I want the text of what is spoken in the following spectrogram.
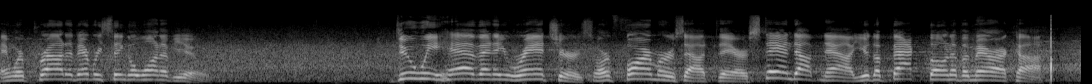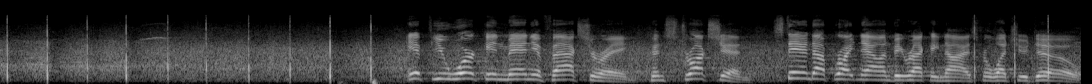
and we're proud of every single one of you. Do we have any ranchers or farmers out there? Stand up now. You're the backbone of America. If you work in manufacturing, construction, stand up right now and be recognized for what you do.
